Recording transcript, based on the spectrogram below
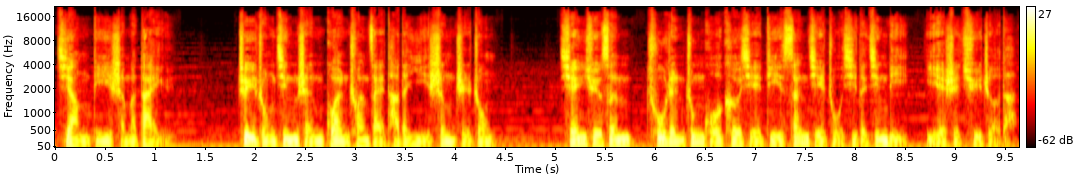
降低什么待遇。这种精神贯穿在他的一生之中。钱学森出任中国科协第三届主席的经历也是曲折的。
